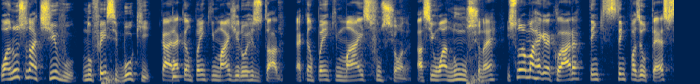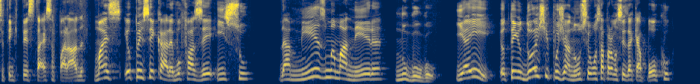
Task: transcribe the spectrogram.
O anúncio nativo no Facebook, cara, é a campanha que mais gerou resultado. É a campanha que mais funciona. Assim, um anúncio, né? Isso não é uma regra clara, tem que, você tem que fazer o teste, você tem que testar essa parada. Mas eu pensei, cara, eu vou fazer isso da mesma maneira no Google. E aí, eu tenho dois tipos de anúncios, eu vou mostrar para vocês daqui a pouco.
